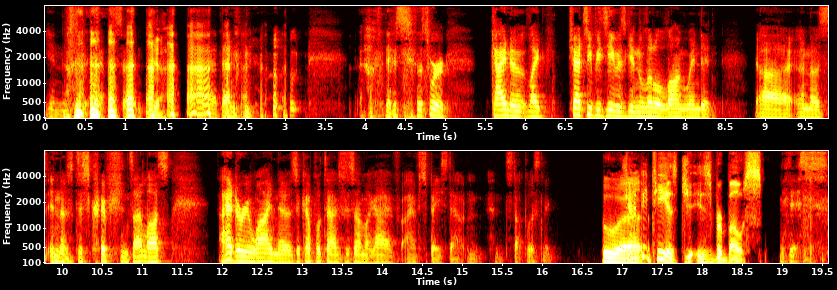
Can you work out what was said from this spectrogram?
in this episode. Yeah. At that note, those, those were kind of like ChatGPT was getting a little long-winded uh, in those in those descriptions. I lost. I had to rewind those a couple of times because I'm like, I have I have spaced out and, and stopped listening. who? Uh, ChatGPT is is verbose. It is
